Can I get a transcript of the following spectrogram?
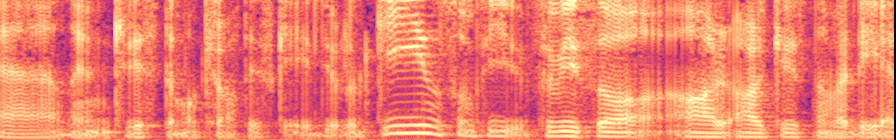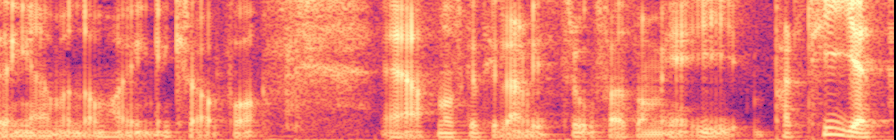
eh, den kristdemokratiska ideologin som förvisso har, har kristna värderingar men de har ju inget krav på eh, att man ska tillhöra en viss tro för att vara med i partiet.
